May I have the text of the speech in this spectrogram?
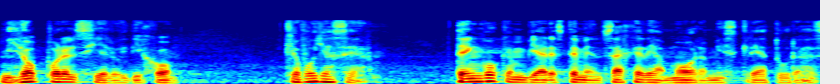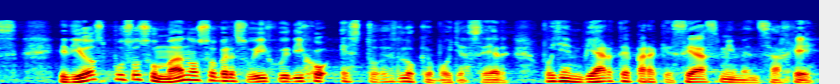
Miró por el cielo y dijo, ¿qué voy a hacer? Tengo que enviar este mensaje de amor a mis criaturas. Y Dios puso su mano sobre su Hijo y dijo, esto es lo que voy a hacer. Voy a enviarte para que seas mi mensaje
